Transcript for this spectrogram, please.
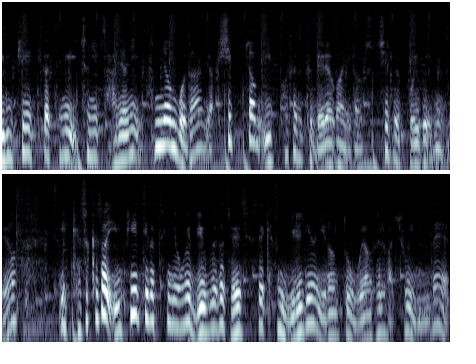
인피니티 같은 게 2024년이 3년보다 약 10.2% 내려간 이런 수치를 보이고 있는데요. 이 계속해서 인피니티 같은 경우에 미국에서 제네시스에 계속 밀리는 이런 또 모양새를 갖추고 있는데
